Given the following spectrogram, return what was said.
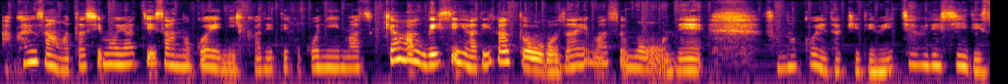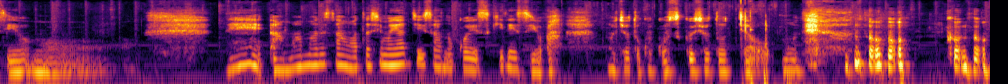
あ、かゆさん、私もやっちーさんの声に惹かれてここにいます。キャー、嬉しい。ありがとうございます。もうね、その声だけでめっちゃ嬉しいですよ、もう。ねえ、あ、まんまるさん、私もやっちーさんの声好きですよ。あ、もうちょっとここスクショ撮っちゃおう。もうね、あの、この、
